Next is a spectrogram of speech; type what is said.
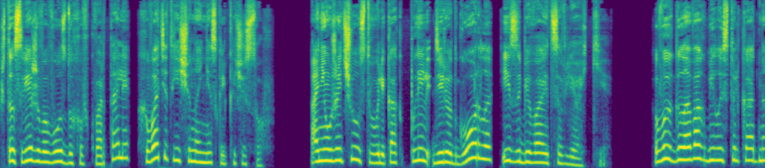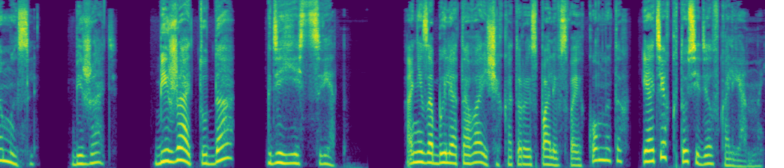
что свежего воздуха в квартале хватит еще на несколько часов. Они уже чувствовали, как пыль дерет горло и забивается в легкие. В их головах билась только одна мысль — бежать. Бежать туда, где есть свет. Они забыли о товарищах, которые спали в своих комнатах, и о тех, кто сидел в кальянной.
